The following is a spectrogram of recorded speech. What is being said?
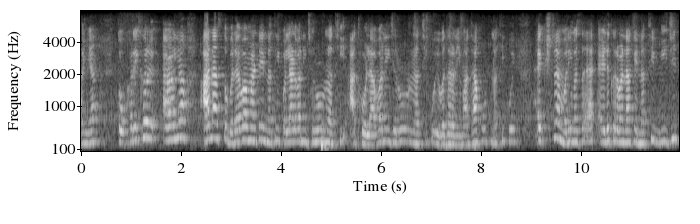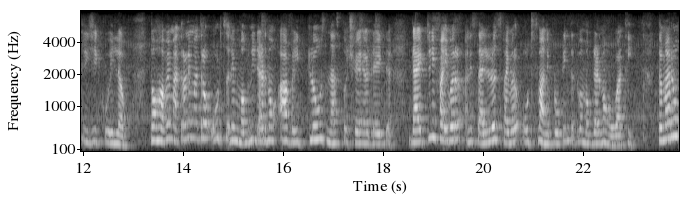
અહીંયા તો ખરેખર અહીંયા આ નાસ્તો બનાવવા માટે નથી, પલાળવાની જરૂર નથી આથો લાવવાની જરૂર નથી, કોઈ વધારાની માથાકૂટ નથી, કોઈ એક્સ્ટ્રા મરી મસાલા એડ કરવાના કે નથી, બીજી ત્રીજી કોઈ લવ તો હવે માત્ર ને માત્ર ઓટ્સ અને મગની દાળનો આ વેઇટ લોસ નાસ્તો છે. ડાયટરી ફાઇબર અને સેલ્યુલસ ફાઇબર ઓટ્સમાં અને પ્રોટીન તત્વ મગદાળમાં હોવાથી તમારું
